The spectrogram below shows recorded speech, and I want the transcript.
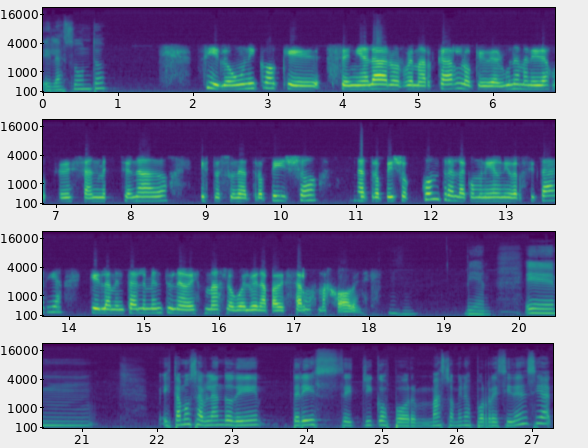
el asunto? Sí, lo único que señalar o remarcar, lo que de alguna manera ustedes ya han mencionado, esto es un atropello, un atropello contra la comunidad universitaria que lamentablemente una vez más lo vuelven a padecer los más jóvenes. Bien. Eh, estamos hablando de tres chicos por más o menos por residencia.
